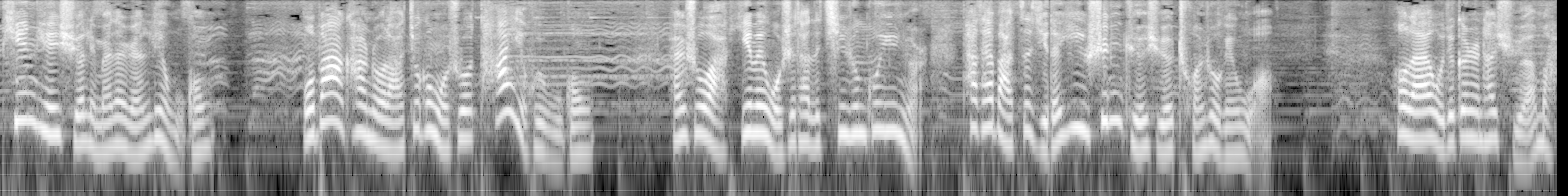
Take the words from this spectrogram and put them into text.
天天学里面的人练武功。我爸看着了，就跟我说他也会武功，还说啊，因为我是他的亲生闺女，他才把自己的一身绝学传授给我。后来我就跟着他学嘛。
